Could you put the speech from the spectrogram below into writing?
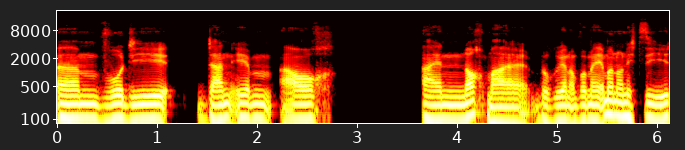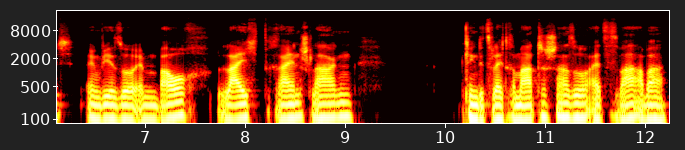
ähm, wo die dann eben auch einen nochmal berühren, obwohl man immer noch nicht sieht, irgendwie so im Bauch leicht reinschlagen. Klingt jetzt vielleicht dramatischer so, als es war, aber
